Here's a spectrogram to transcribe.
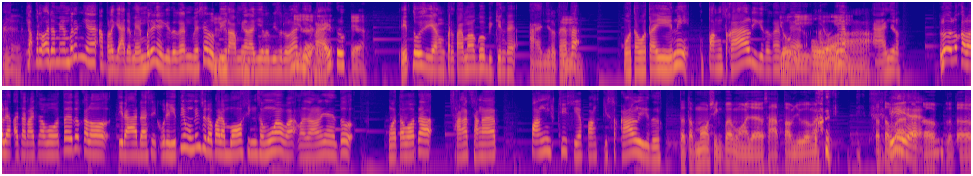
bener. nggak perlu ada membernya apalagi ada membernya gitu kan biasanya lebih Hmm, rame hmm. lagi lebih seru lagi Gila, nah iya. itu Iya. itu sih yang pertama gue bikin kayak anjir ternyata Hmm. wota-wota ini pang sekali gitu kan Yoi, Kayak. Iya. Wah, anjir lu lu kalau lihat acara-acara wota itu kalau tidak ada security mungkin sudah pada mosing semua pak masalahnya itu wota-wota sangat-sangat pangkis ya, pangkis sekali gitu. Tetap moshing pak, mau ada satpam juga mah. Tetap Iya. tetap tetap.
